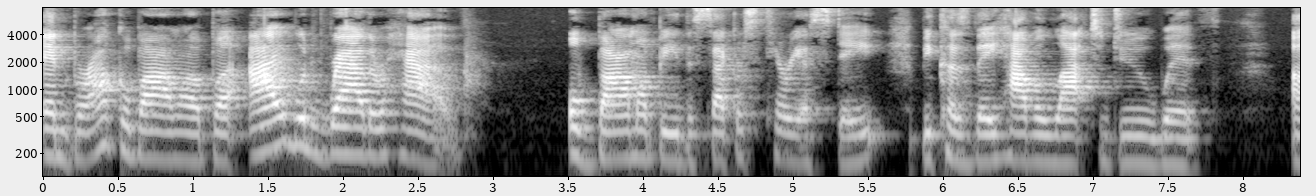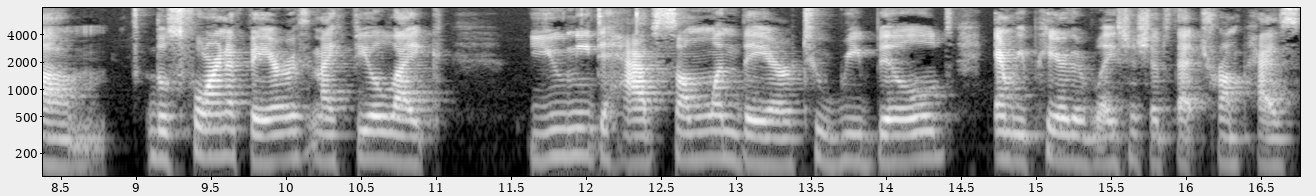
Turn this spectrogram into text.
and Barack Obama, but I would rather have Obama be the Secretary of State because they have a lot to do with um, those foreign affairs. And I feel like you need to have someone there to rebuild and repair the relationships that Trump has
